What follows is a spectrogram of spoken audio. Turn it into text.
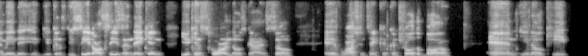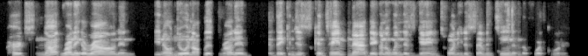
I mean, they, you- you can you see it all season. They can you can score on those guys. So if Washington can control the ball and you know keep Hurts not running around and you know Mhm. doing all this running, if they can just contain that, they're gonna win this game twenty to seventeen in the fourth quarter.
